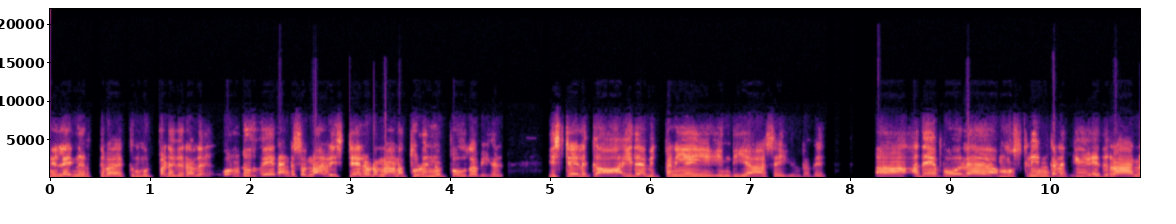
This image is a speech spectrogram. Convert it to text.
நிலைநிறுத்துவதற்கு முற்படுகிறது. ஒன்று வேறென்று சொன்னால் இஸ்ரேலுடனான தொழில்நுட்ப உதவிகள். இஸ்ரேலுக்கு ஆயுத விற்பனையை இந்தியா செய்கின்றது. ஆஹ் அதே போல முஸ்லிம்களுக்கு எதிரான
